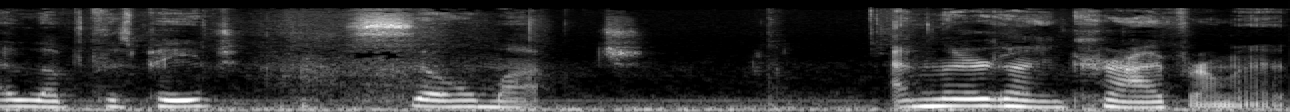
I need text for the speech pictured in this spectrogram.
I love this page so much. I'm literally going to cry from it.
